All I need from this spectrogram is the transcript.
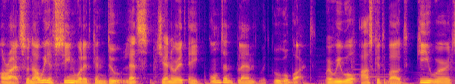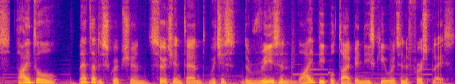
Alright, so now we have seen what it can do. Let's generate a content plan with Google Bard, where we will ask it about keywords, title, meta description, search intent, which is the reason why people type in these keywords in the first place.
